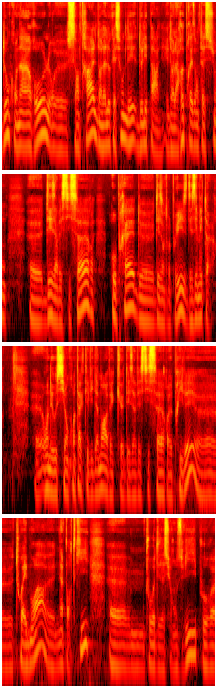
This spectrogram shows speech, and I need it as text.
donc, on a un rôle central dans l'allocation de l'épargne et dans la représentation des investisseurs auprès de, des entreprises, des émetteurs. Euh, on est aussi en contact évidemment avec des investisseurs euh, privés, euh, toi et moi, n'importe qui, pour des assurances vie, pour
